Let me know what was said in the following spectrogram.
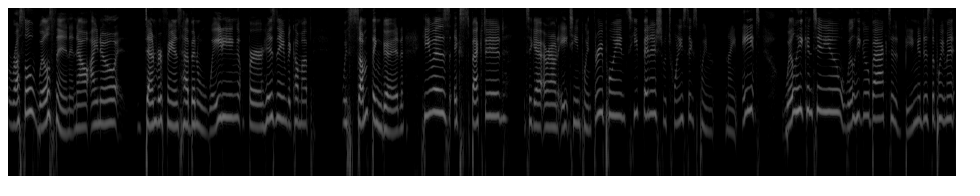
Russell Wilson. Now I know Denver fans have been waiting for his name to come up with something good. He was expected to get around 18.3 points. He finished with 26.98. Will he continue? Will he go back to being a disappointment?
